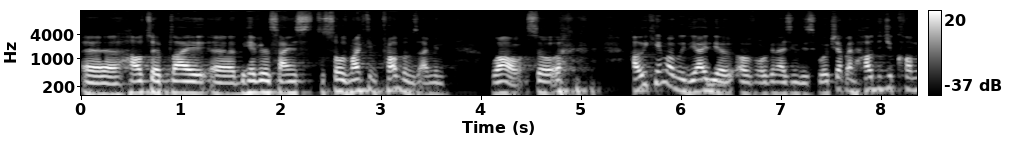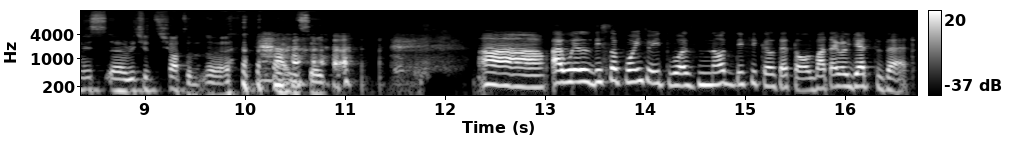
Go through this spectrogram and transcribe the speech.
uh, how to apply uh, behavioral science to solve marketing problems. I mean, wow. So, how you came up with the idea of organizing this workshop, and how did you convince uh, Richard Shotton? I would say. Uh, I will disappoint you. It was not difficult at all, but I will get to that.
